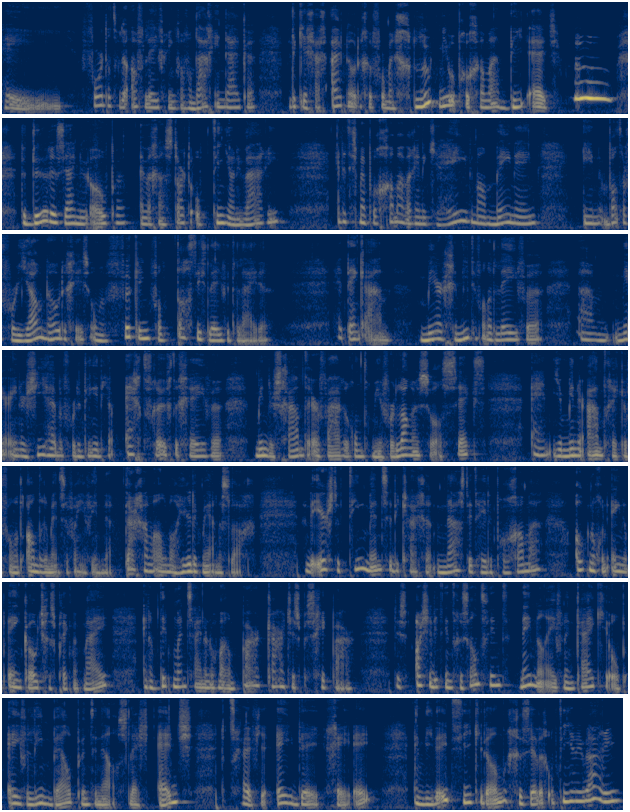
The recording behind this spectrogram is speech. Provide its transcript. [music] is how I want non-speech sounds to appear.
Hey, voordat we de aflevering van vandaag induiken, wil ik je graag uitnodigen voor mijn gloednieuwe programma The Edge. De deuren zijn nu open en we gaan starten op 10 januari. En het is mijn programma waarin ik je helemaal meeneem in wat er voor jou nodig is om een fucking fantastisch leven te leiden. Denk aan meer genieten van het leven, Ehm, meer energie hebben voor de dingen die jou echt vreugde geven, minder schaamte ervaren rondom je verlangens, zoals seks, en je minder aantrekken van wat andere mensen van je vinden. Daar gaan we allemaal heerlijk mee aan de slag. de eerste tien mensen die krijgen naast dit hele programma ook nog een één op één coachgesprek met mij. En op dit moment zijn er nog maar een paar kaartjes beschikbaar. Dus als je dit interessant vindt, neem dan even een kijkje op evelienbel.nl slash edge. Dat schrijf je E-D-G-E. -E. En wie weet zie ik je dan gezellig op 10 januari.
